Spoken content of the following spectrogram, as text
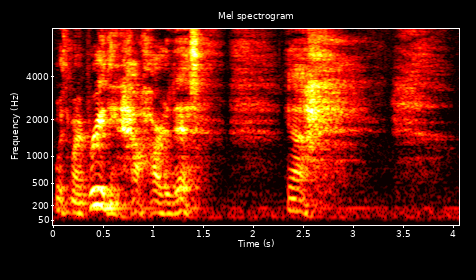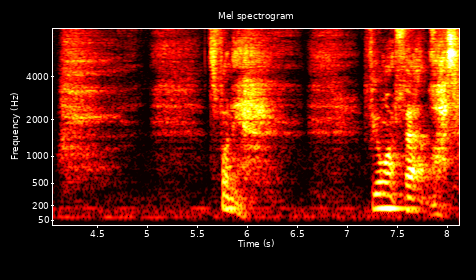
with my breathing how hard it is. Yeah. Funny. If you want fat loss,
